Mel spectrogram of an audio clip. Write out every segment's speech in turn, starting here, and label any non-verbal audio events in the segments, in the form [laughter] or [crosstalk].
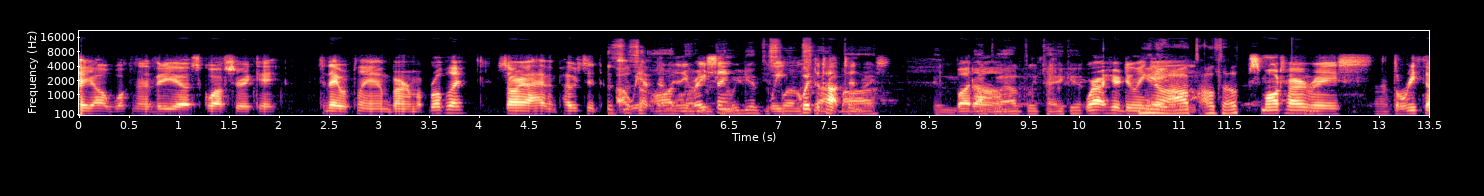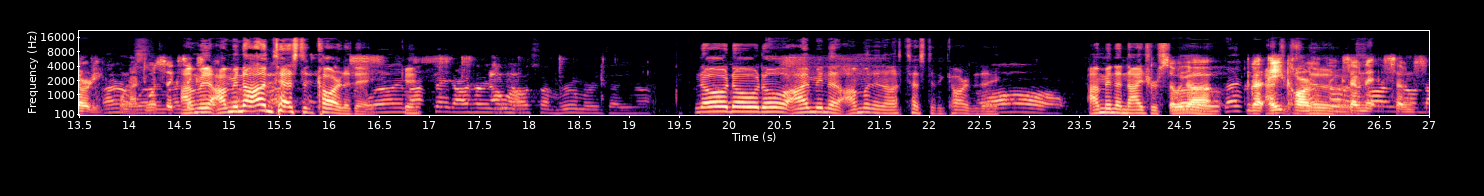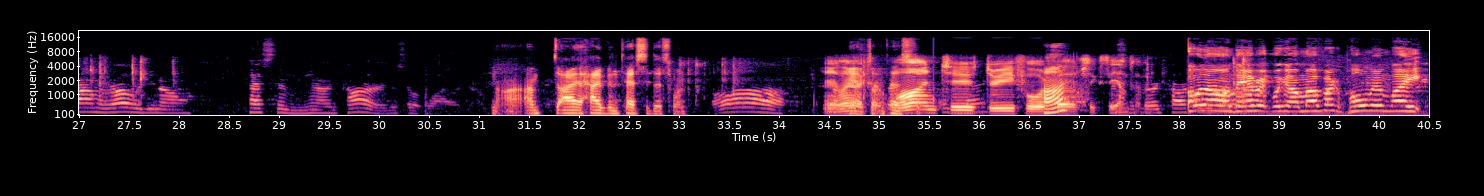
Hey y'all, welcome to the video, Squad Officer AK. Today we're playing Burn 'em Up Roleplay. Sorry I haven't posted, uh, we haven't done any number. Can racing. we We quit the top 10 race. But, I'll um, gladly take it. We're out here doing You know, a I'll, I'll, I'll small tire race 330. I don't We're know, not doing William, 660. I'm in, I'm in an untested car today. Okay. I think I heard you know some rumors that you know. No, no, no. I'm in a, I'm in an untested car today. Oh. I'm in a nitrous So we got- We got eight cars, No. seven, I eight, saw, you seven. know, down the road, you know, testing, you know, car just a while ago. I'm, I haven't tested this one. Oh. Yeah, let me Yeah, know. it's. One, two, three, four, Huh? five, six, This seven, is the seven. third car Hold for on, damn it. We got a motherfucker pulling in late.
